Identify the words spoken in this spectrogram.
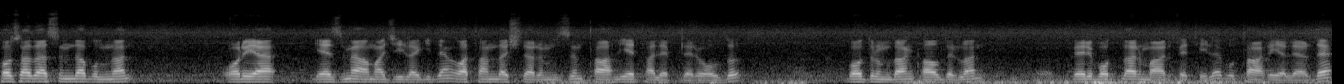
Kos Adası'nda bulunan oraya gezme amacıyla giden vatandaşlarımızın tahliye talepleri oldu. Bodrum'dan kaldırılan e, feribotlar marifetiyle bu tahliyelerde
